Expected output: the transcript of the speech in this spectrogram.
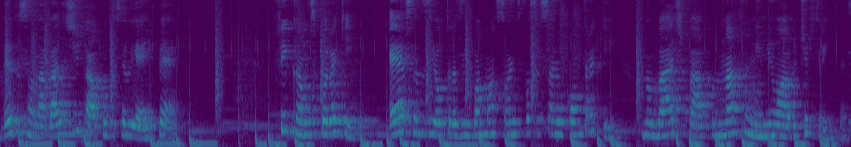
dedução da base de cálculo do seu IRPF. Ficamos por aqui. Essas e outras informações você só encontra aqui no bate-papo na Funime Lauro de Freitas.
